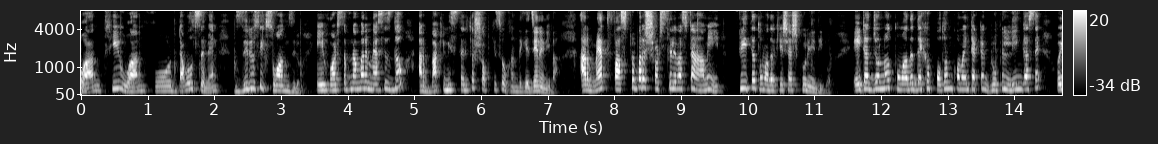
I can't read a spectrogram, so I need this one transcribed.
one three one four double seven zero six one zero এই হোয়াটসঅ্যাপ নাম্বারে মেসেজ দাও, আর বাকি বিস্তারিত সব কিছু ওখান থেকে জেনে নিবা। আর ম্যাথ ফার্স্ট পেপারের শর্ট সিলেবাসটা আমি ফ্রিতে তোমাদেরকে শেষ করিয়ে দিব। এইটার জন্য তোমাদের দেখো প্রথম কমেন্টে একটা গ্রুপের লিঙ্ক আছে, ওই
